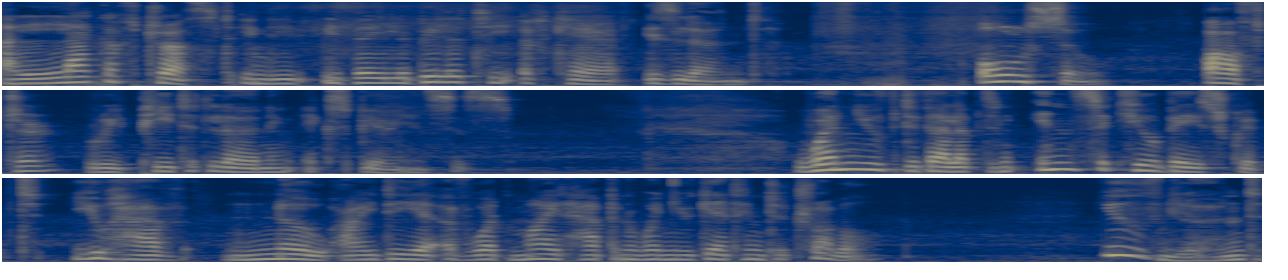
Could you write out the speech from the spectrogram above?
a lack of trust in the availability of care is learned. Also, after repeated learning experiences. When you've developed an insecure base script, you have no idea of what might happen when you get into trouble. You've learned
